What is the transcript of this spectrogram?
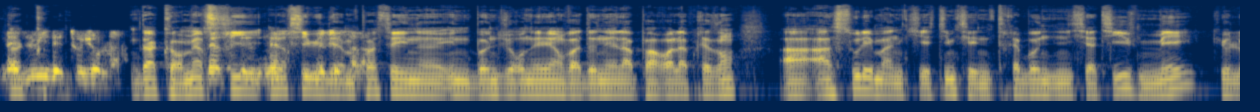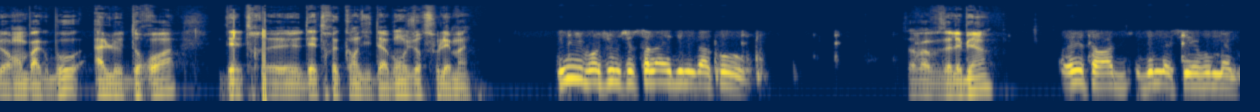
Mais lui, il est toujours là. D'accord, merci, merci, William. Passez une, une, bonne journée. On va donner la parole à présent à, à Souleymane, qui estime que c'est une très bonne initiative, mais que Laurent Gbagbo a le droit d'être euh, d'être candidat. Bonjour Souleymane. Oui, bonjour M. Salah et Ça va, vous allez bien? Oui, ça va, merci vous-même?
